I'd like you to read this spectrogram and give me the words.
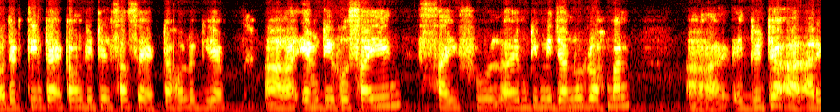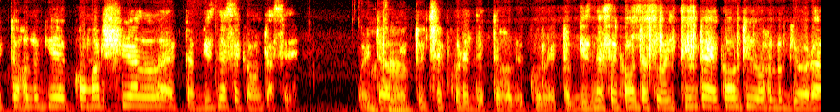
ওদের তিনটা অ্যাকাউন্ট ডিটেলস আছে, একটা হলো গিয়ে এমডি হুসাইন, সাইফুল এমডি মিজানুর রহমান এই দুইটা, আর আরেকটা হলো গিয়ে কমার্শিয়াল একটা বিজনেস অ্যাকাউন্ট আছে। ওইটা আচ্ছা। একটু চেক করে দেখতে হবে কোন একটা বিজনেস অ্যাকাউন্ট আছে। ওই তিনটা অ্যাকাউন্টই হলো গিয়ে ওরা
